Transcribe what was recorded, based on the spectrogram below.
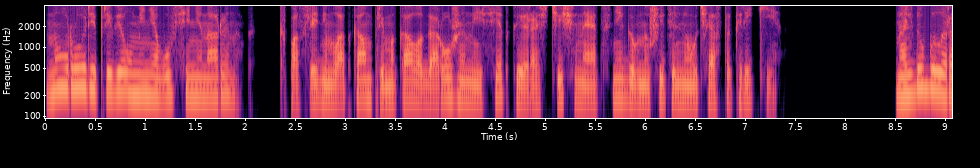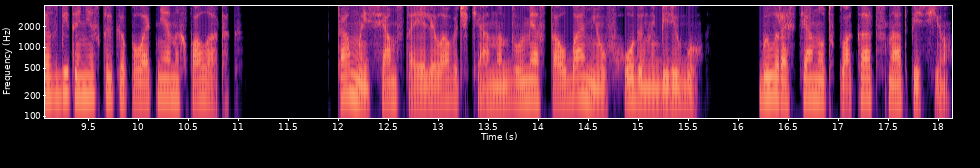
Но Рори привел меня вовсе не на рынок, К последним лоткам примыкал огороженный сеткой и расчищенный от снега внушительный участок реки. На льду было разбито несколько полотняных палаток. Там и сям стояли лавочки, а над двумя столбами у входа на берегу был растянут плакат с надписью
